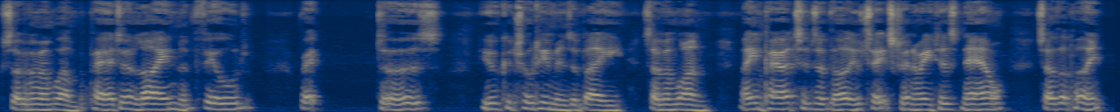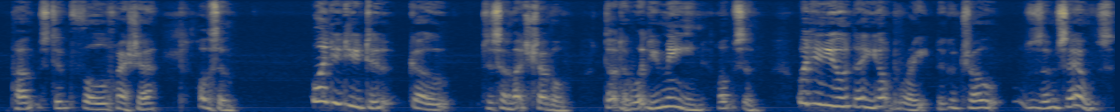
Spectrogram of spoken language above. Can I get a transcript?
Cyberman 1. Prepare to align the field vectors. You control humans obey. Cyberman 1. Main power to the vortex generators now. Server point pumps to full pressure. Hobson. Why did you do go to so much trouble? Doctor, what do you mean? Hobson. Why do you they operate the controls themselves?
